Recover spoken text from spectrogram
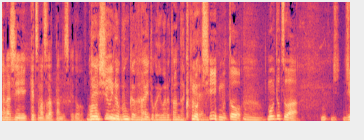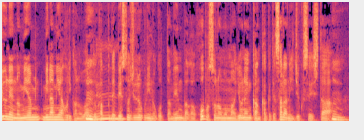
悲しい結末だったんですけどこのチームの文化がないとか言われたんだっけ、はい、このチームと、うん、もう一つは10年の南南アフリカのワールドカップでベスト16に残ったメンバーがほぼそのまま4年間かけてさらに熟成した、うん、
